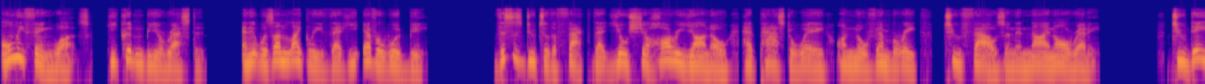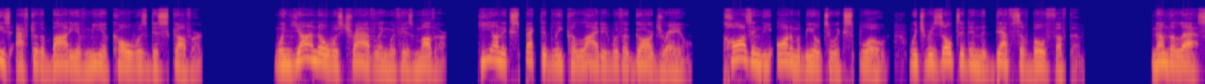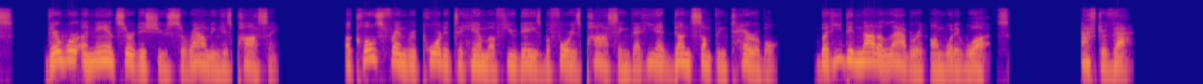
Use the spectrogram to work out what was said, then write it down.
Only thing was, he couldn't be arrested, and it was unlikely that he ever would be. This is due to the fact that Yoshiharu Yano had passed away on November 8, 2009 already. Two days after the body of Miyako was discovered. When Yano was traveling with his mother, he unexpectedly collided with a guardrail, causing the automobile to explode, which resulted in the deaths of both of them. Nonetheless, there were unanswered issues surrounding his passing. A close friend reported to him a few days before his passing that he had done something terrible, but he did not elaborate on what it was. After that,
